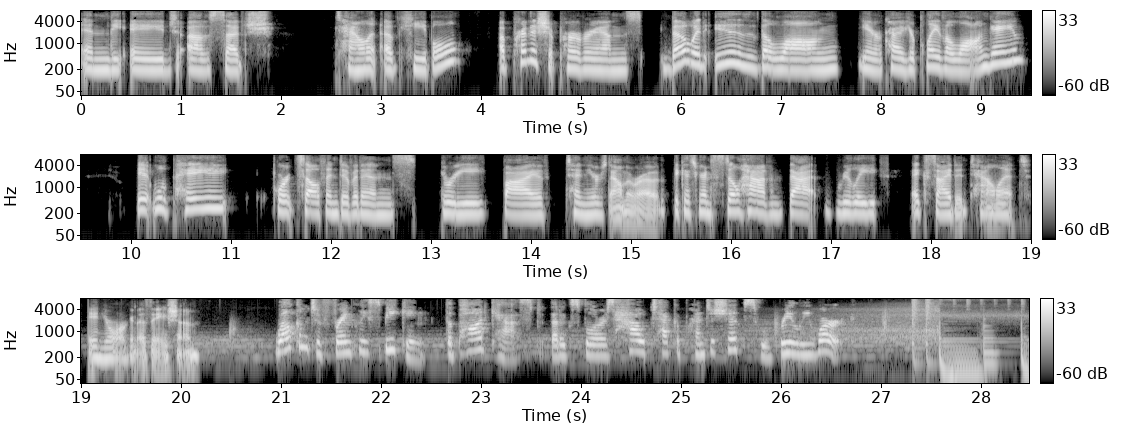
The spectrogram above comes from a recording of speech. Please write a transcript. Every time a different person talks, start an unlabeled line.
in the age of such talent upheaval, apprenticeship programs, though it is the long, you know, kind of you're playing the long game, it will pay for itself in dividends three, five, ten years down the road because you're going to still have that really excited talent in your organization.
Welcome to Frankly Speaking, the podcast that explores how tech apprenticeships really work.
